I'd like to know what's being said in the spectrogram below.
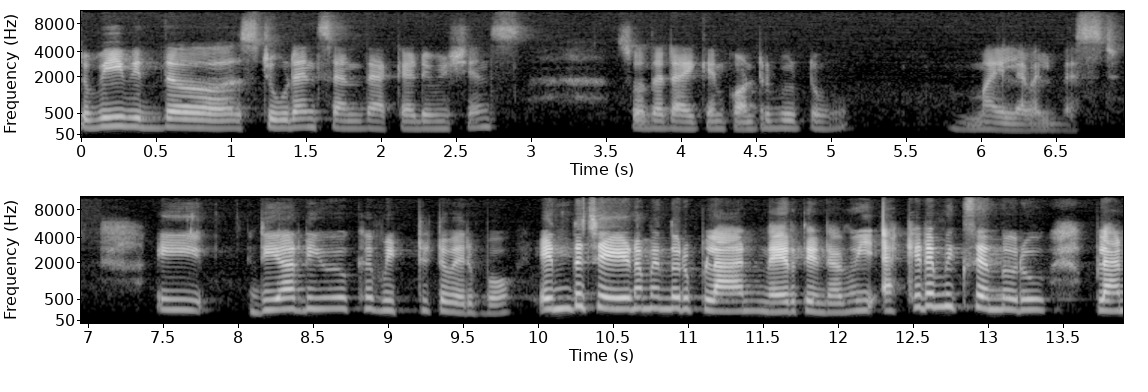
to be with the students and the academicians so that I can contribute to my level best. ഈ ഡി ആർ ഡി ഒ ഒക്കെ വിട്ടിട്ട് വരുമ്പോൾ എന്ത് ചെയ്യണമെന്നൊരു പ്ലാൻ നേരത്തെ ഉണ്ടായിരുന്നു ഈ അക്കാഡമിക്സ് എന്നൊരു പ്ലാൻ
